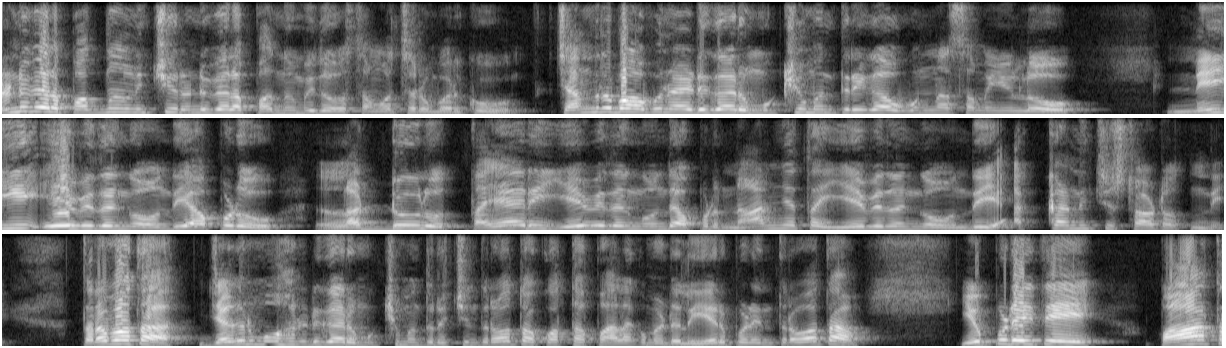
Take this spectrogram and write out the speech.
రెండు వేల పద్నాలుగు నుంచి రెండు వేల పంతొమ్మిదవ సంవత్సరం వరకు చంద్రబాబు నాయుడు గారు ముఖ్యమంత్రిగా ఉన్న సమయంలో నెయ్యి ఏ విధంగా ఉంది? అప్పుడు లడ్డూలు తయారీ ఏ విధంగా ఉంది? అప్పుడు నాణ్యత ఏ విధంగా ఉంది? అక్కడి నుంచి స్టార్ట్ అవుతుంది. తర్వాత జగన్మోహన్ రెడ్డి గారు ముఖ్యమంత్రి వచ్చిన తర్వాత కొత్త పాలక మండలి ఏర్పడిన తర్వాత ఎప్పుడైతే పాత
